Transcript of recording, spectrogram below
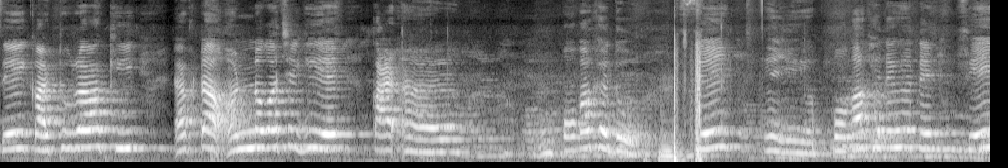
সেই কাঠঠুকরা পাখি একটা অন্য গাছে গিয়ে কা- পোকা খেত। সেই পোকা খেতে খেতে সেই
